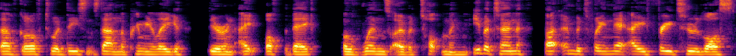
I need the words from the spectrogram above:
they've got off to a decent start in the Premier League. They're an eighth off the back of wins over Tottenham and Everton, but in between that, a 3 2 loss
